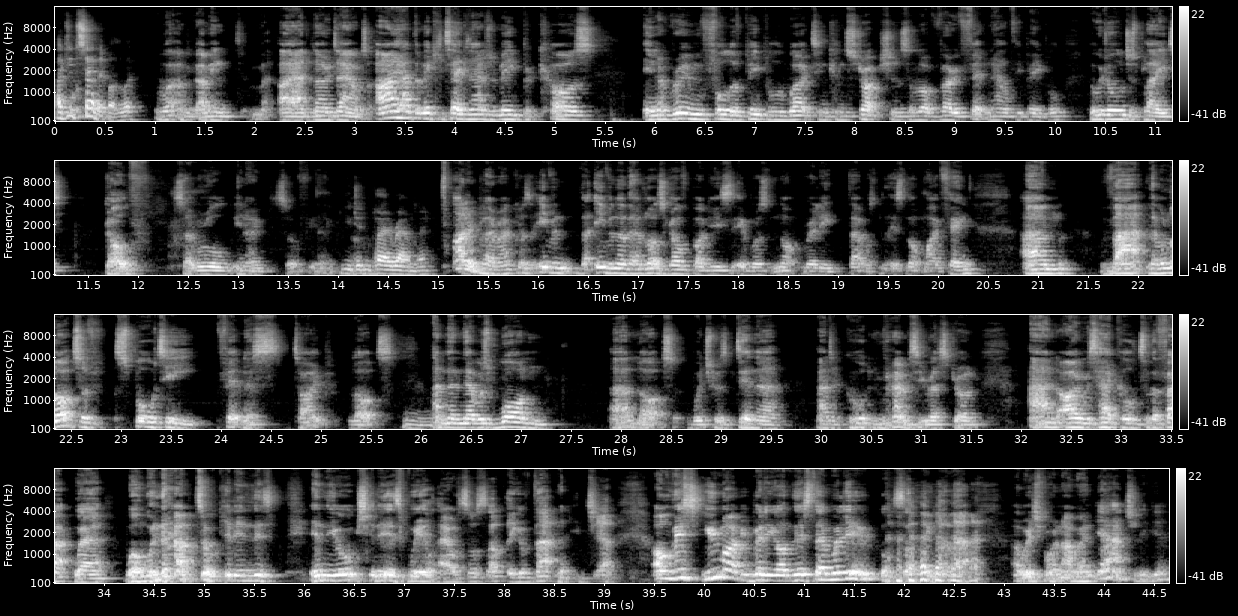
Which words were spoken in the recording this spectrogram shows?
I did sell it, by the way. Well, I mean, I had no doubt. I had the Mickey taken out of me because in a room full of people who worked in construction, so a lot of very fit and healthy people who had all just played golf, So we're all, you know, sort of, you know. You didn't play around then. I didn't play around because even even though they had lots of golf buggies, it was not really that was it's not my thing. Um, that there were lots of sporty fitness type lots, and then there was one uh, lot which was dinner at a Gordon Ramsay restaurant. And I was heckled to the fact where, well, we're now talking in this in the auctioneer's wheelhouse or something of that nature. Oh, this you might be bidding on this, then will you, or something like that. At which point I went, yeah, actually, yeah.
